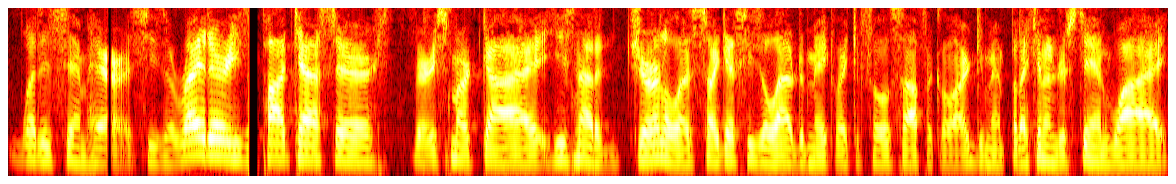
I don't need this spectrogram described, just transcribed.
What is Sam Harris? He's a writer. He's a podcaster. Very smart guy. He's not a journalist, so I guess he's allowed to make like a philosophical argument. But I can understand why,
